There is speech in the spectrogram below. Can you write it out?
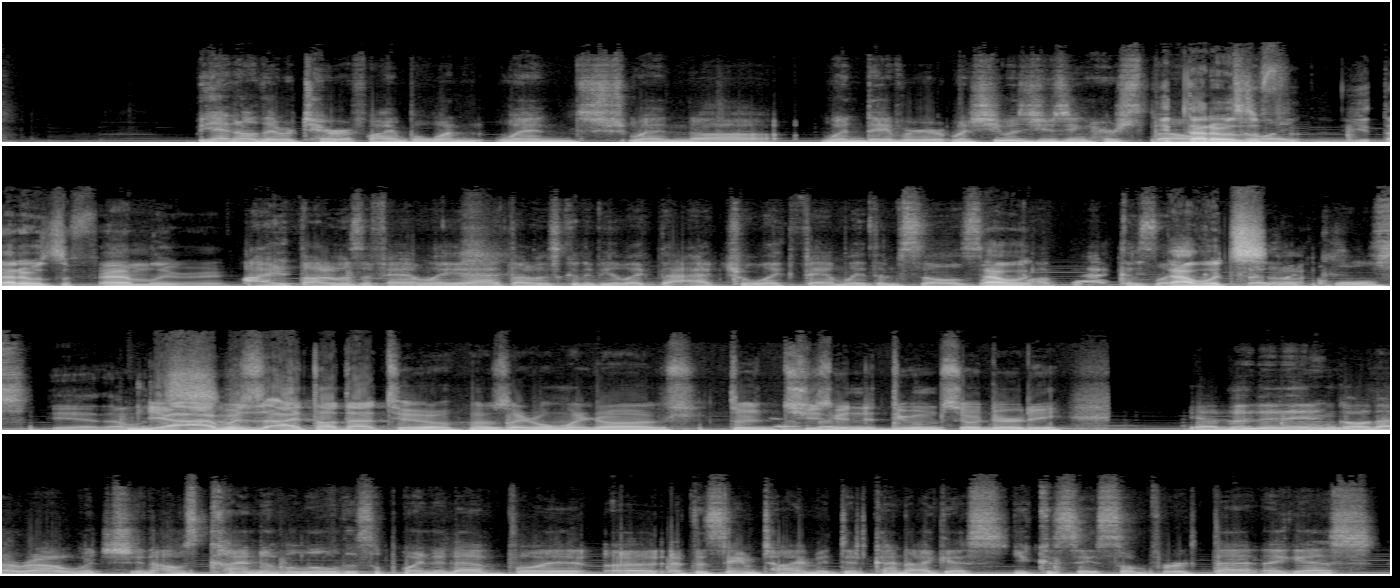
yeah, no, they were terrifying. But when when when uh when they were when she was using her You spell, thought it was a like you thought it was a family, right? I thought it was a family. Yeah, I thought it was gonna be like the actual like family themselves That like, would- brought back as that like would as, like suck. ghouls. Yeah, that was. Yeah, I was. I thought that too. I was like, oh my gosh, Yeah, she's but- gonna do him so dirty. Yeah, they, they didn't go that route, which you know I was kind of a little disappointed at, but uh, at the same time, it did kind of, I guess you could say, subvert that. I guess.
